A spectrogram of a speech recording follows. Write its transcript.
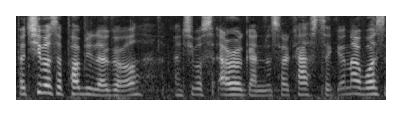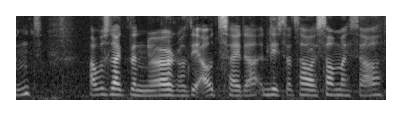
But she was a popular girl and she was arrogant and sarcastic and I wasn't. I was like the nerd or the outsider. At least that's how I saw myself.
